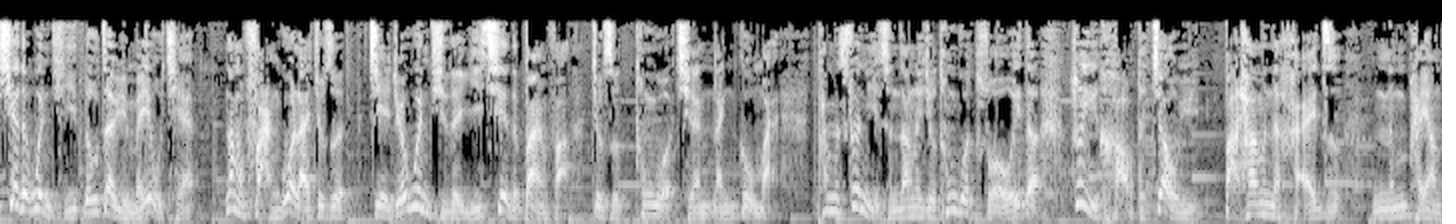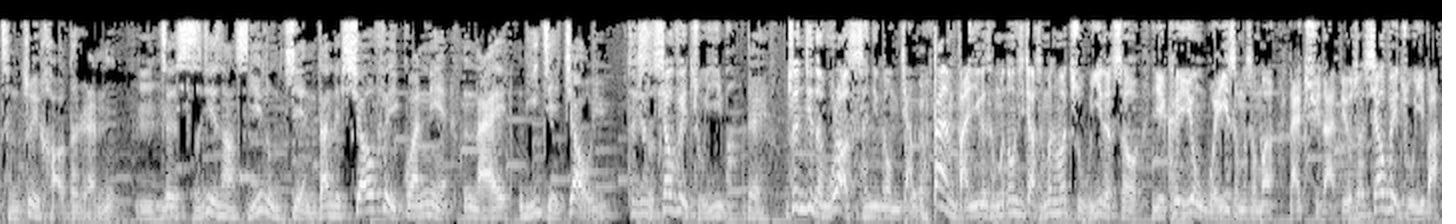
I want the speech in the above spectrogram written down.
切的问题都在于没有钱。那么反过来，就是解决问题的一切的办法，就是通过钱来购买。他们顺理成章的就通过所谓的最好的教育，把他们的孩子能培养成最好的人。嗯，这实际上是一种简单的消费观念来理解教育，这就是消费主义嘛。对，尊敬的吴老师曾经跟我们讲过，但凡一个什么东西叫什么什么主义的时候，也可以用唯什么什么来取代。比如说消费主义吧，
